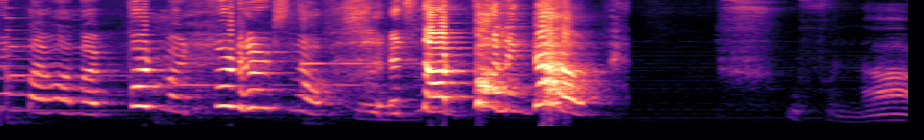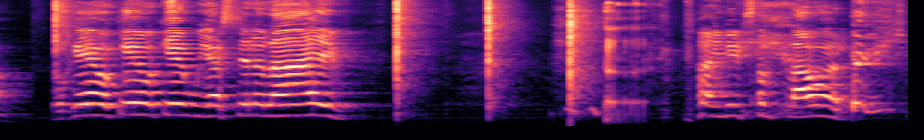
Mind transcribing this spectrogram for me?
Stepped my on my foot. My foot hurts now. It's not falling down. Nah. Okay, okay, okay. We are still alive. I need some flour.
